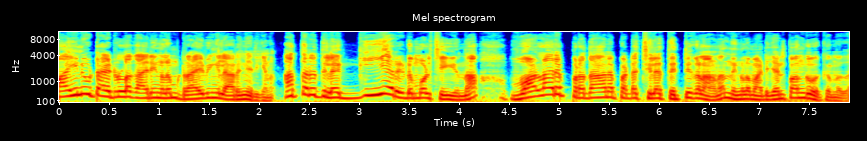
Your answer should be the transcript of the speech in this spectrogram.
മൈന്യൂട്ടായിട്ടുള്ള കാര്യങ്ങളും ഡ്രൈവിങ്ങിൽ അറിഞ്ഞിരിക്കണം. അത്തരത്തിൽ ഗിയർ ഇടുമ്പോൾ ചെയ്യുന്ന വളരെ പ്രധാനപ്പെട്ട ചില തെറ്റുകളാണ് നിങ്ങളുമായിട്ട് ഞാൻ പങ്കുവെക്കുന്നത്.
